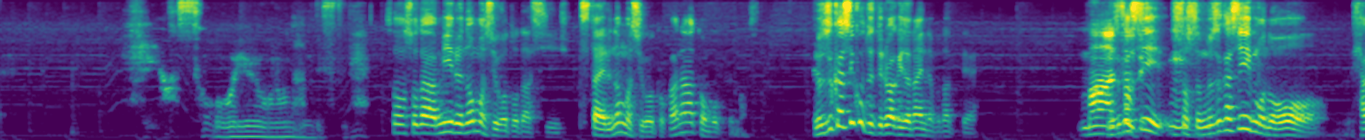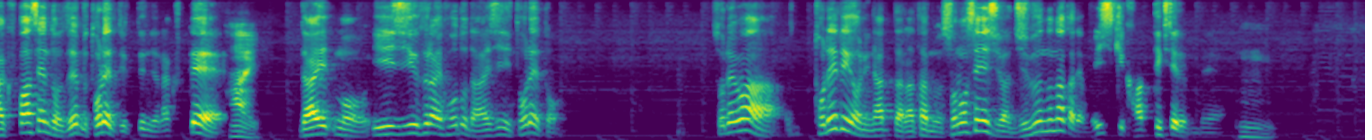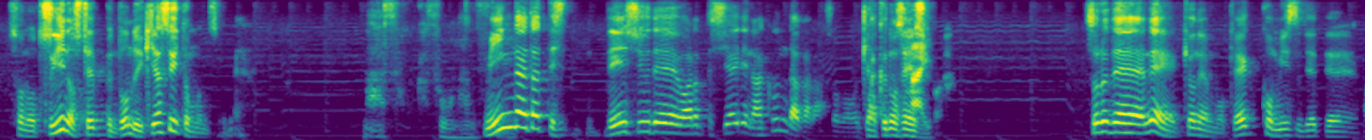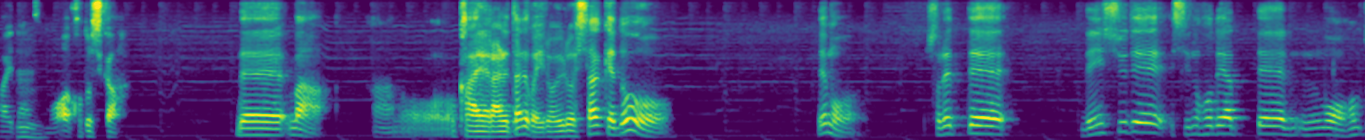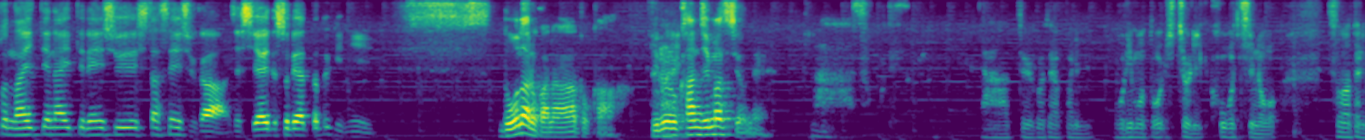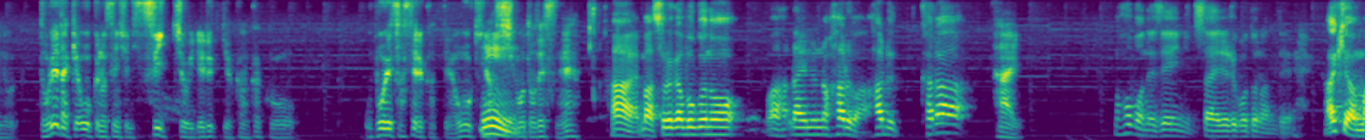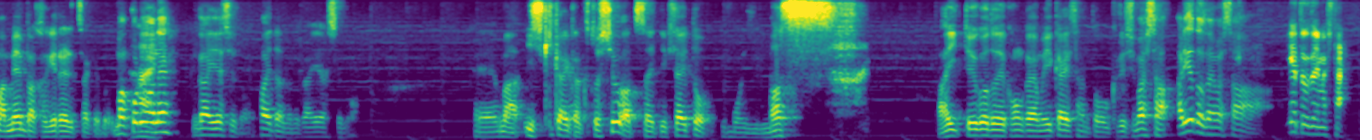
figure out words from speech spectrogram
そういうものなんですね。そうそうだから見るのも仕事だし伝えるのも仕事かなと思ってます難しいこと言ってるわけじゃないんだもんだってまあ、難しいですそうそう難しいものを100%全部取れって言ってるんじゃなくてはい。大もうイージーフライほど大事に取れとそれは取れるようになったら多分その選手は自分の中でも意識変わってきてるんでうん。その次のステップにどんどん行きやすいと思うんですよね。まあ、そうか、そうなんです、ね。みんなだって練習で笑って試合で泣くんだからその逆の選手は。それでね去年も結構ミス出てファイターズも、あ今年か。でまああの変えられたりとかいろいろしたけどでもそれって練習で死ぬほどやってもう本当泣いて泣いて練習した選手がじゃあ試合でそれやった時にどうなるかなとかいろいろ感じますよね。ああ、そうですね。いやーということで、やっぱり森本ひちょりコーチのそのあたりのどれだけ多くの選手にスイッチを入れるっていう感覚を覚えさせるかっていうのは大きな仕事ですね。はいまあ、それが僕の、まあ、来年の春は春からはい。まあほぼね全員に伝えれることなんで秋はまあメンバー限られてたけど、まあ、これをね、外野手のファイターズの外野手の、えーまあ意識改革としては伝えていきたいと思います。はい、ということで今回も井海さんとお送りしました。ありがとうございました。ありがとうございました。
